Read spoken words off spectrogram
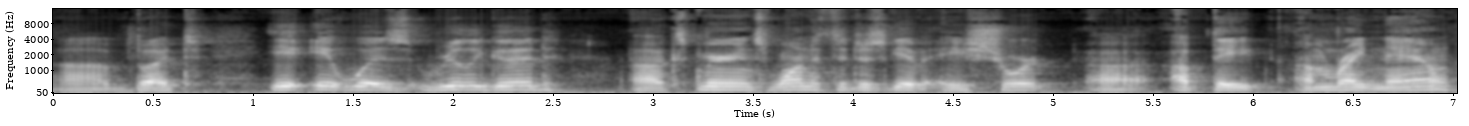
Uh, but it, it, was really good. Uh, experience wanted to just give a short uh, update. I'm right now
